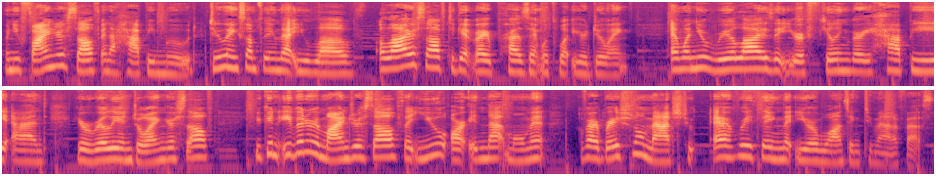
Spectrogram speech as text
when you find yourself in a happy mood, doing something that you love, allow yourself to get very present with what you're doing. And when you realize that you're feeling very happy and you're really enjoying yourself, you can even remind yourself that you are in that moment a vibrational match to everything that you're wanting to manifest.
